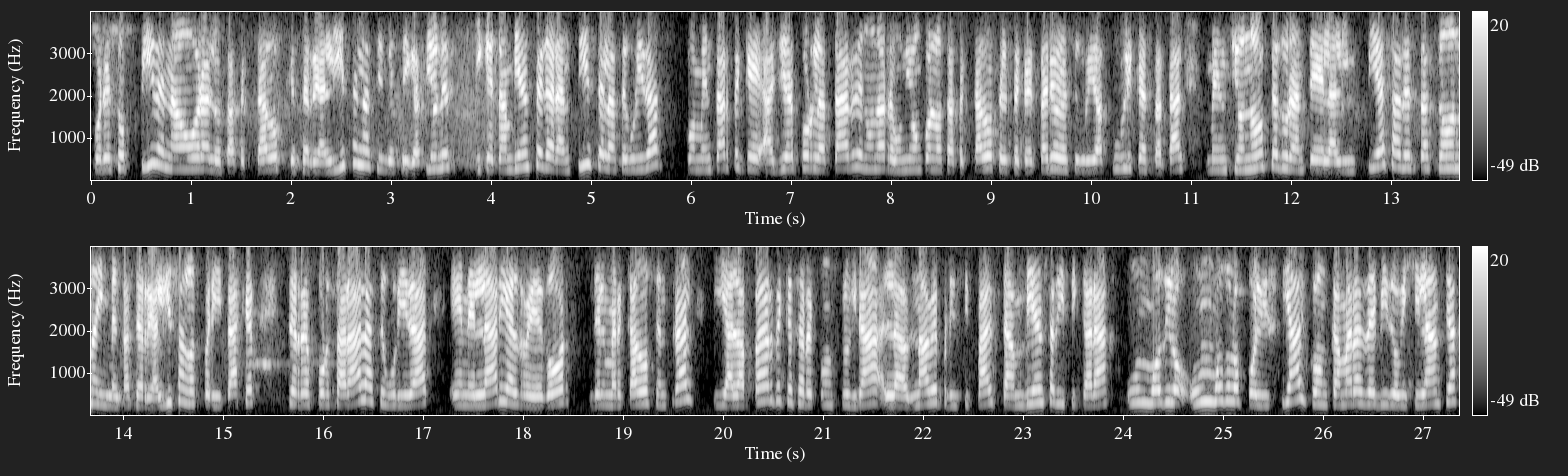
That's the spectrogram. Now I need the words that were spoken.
Por eso piden ahora a los afectados que se realicen las investigaciones y que también se garantice la seguridad comentarte que ayer por la tarde en una reunión con los afectados el secretario de Seguridad Pública Estatal mencionó que durante la limpieza de esta zona y mientras se realizan los peritajes se reforzará la seguridad en el área alrededor del mercado central y a la par de que se reconstruirá la nave principal también se edificará un módulo un módulo policial con cámaras de videovigilancia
